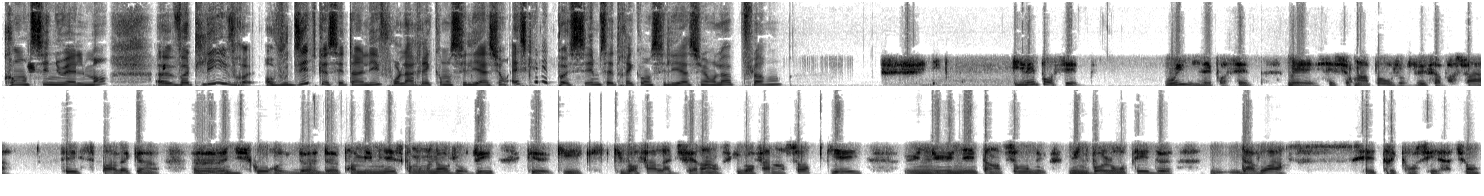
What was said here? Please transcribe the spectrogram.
continuellement? Euh, Votre livre, vous dites que c'est un livre pour la réconciliation. Est-ce qu'elle est possible cette réconciliation-là, Florent? Il est possible. Oui, il est possible. Mais c'est sûrement pas aujourd'hui que ça va se faire. C'est pas avec un, discours d'un premier ministre comme on a aujourd'hui qui, qui, va faire la différence, qui va faire en sorte qu'il y ait une, une intention, une, volonté de d'avoir cette réconciliation.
